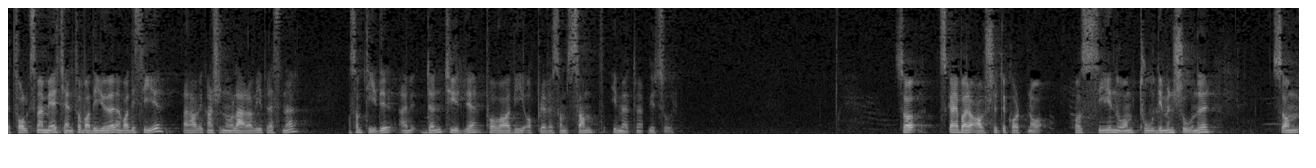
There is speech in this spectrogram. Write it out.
et, folk som er mer kjent for hva de gjør, enn hva de sier. Der har vi kanskje noe å lære av vi prestene. Og Samtidig er vi dønn tydelige på hva vi opplever som sant i møte med Guds ord. Så skal jeg bare avslutte kort nå og si noe om to dimensjoner som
